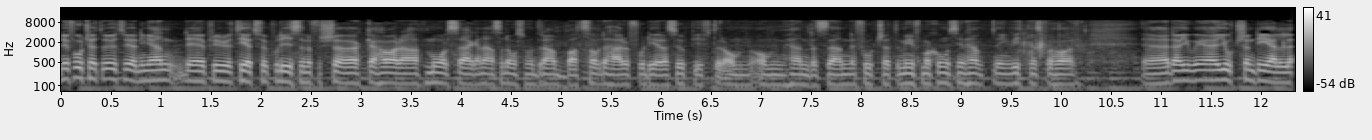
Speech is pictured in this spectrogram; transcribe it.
Nu fortsätter utredningen. Det är prioritet för polisen att försöka höra målsägarna, alltså de som har drabbats av det här och få deras uppgifter om, om händelsen. Det fortsätter med informationsinhämtning, vittnesförhör. Eh, det har eh, gjorts en del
